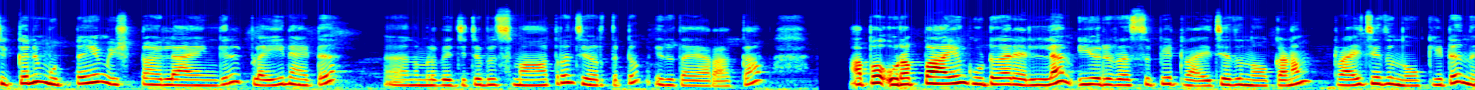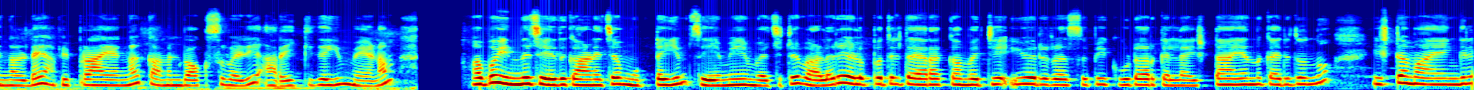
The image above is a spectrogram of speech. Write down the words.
ചിക്കനും മുട്ടയും ഇഷ്ടമില്ല എങ്കിൽ പ്ലെയിനായിട്ട് നമ്മൾ വെജിറ്റബിൾസ് മാത്രം ചേർത്തിട്ടും ഇത് തയ്യാറാക്കാം. അപ്പോൾ ഉറപ്പായും കൂട്ടുകാരെല്ലാം ഈ ഒരു റെസിപ്പി ട്രൈ ചെയ്ത് നോക്കണം. ട്രൈ ചെയ്ത് നോക്കിയിട്ട് നിങ്ങളുടെ അഭിപ്രായങ്ങൾ കമന്റ് ബോക്സ് വഴി അറിയിക്കുകയും വേണം. അപ്പോൾ ഇന്ന് ചെയ്ത് കാണിച്ച മുട്ടയും സേമിയയും വെച്ചിട്ട് വളരെ എളുപ്പത്തിൽ തയ്യാറാക്കാൻ പറ്റിയ ഈ ഒരു റെസിപ്പി കൂട്ടുകാർക്കെല്ലാം ഇഷ്ടമായെന്ന് കരുതുന്നു. ഇഷ്ടമായെങ്കിൽ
